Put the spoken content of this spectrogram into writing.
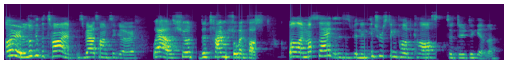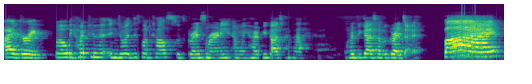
Oh, look at the time. It's about time to go. Wow, sure, the time sure went fast. Well, I must say that this has been an interesting podcast to do together. I agree. Well, we hope you enjoyed this podcast with Grace and Roni, and we hope you guys have a, hope you guys have a great day. Bye.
